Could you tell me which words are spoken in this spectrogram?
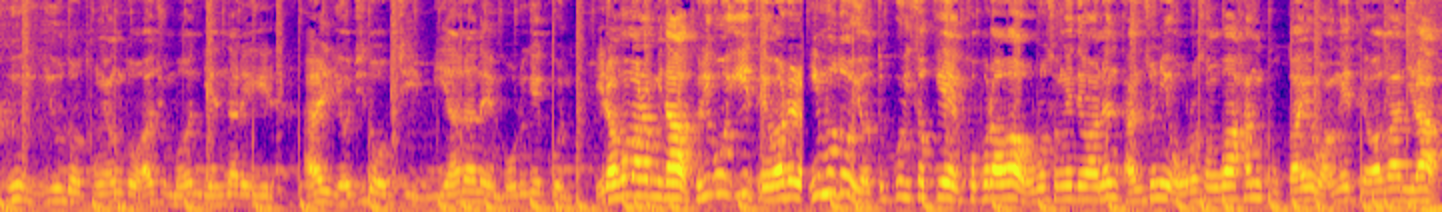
그 이유도 동양도 아주 먼 옛날의 일 알 여지도 없지 미안하네 모르겠군 이라고 말합니다. 그리고 이 대화를 이무도 엿듣고 있었기에 코브라와 오로성의 대화는 단순히 오로성과 한 국가의 왕의 대화가 아니라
